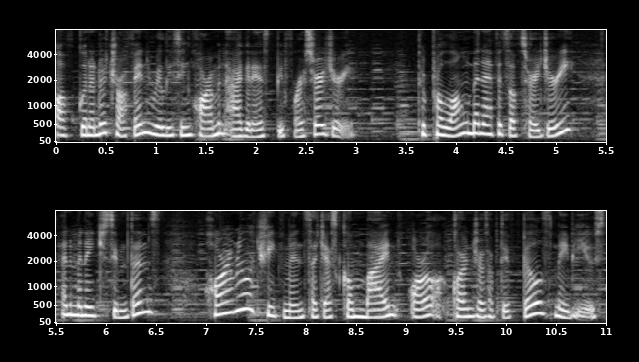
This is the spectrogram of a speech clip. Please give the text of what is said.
of gonadotropin releasing hormone agonist before surgery. To prolong benefits of surgery and manage symptoms, hormonal treatments such as combined oral contraceptive pills may be used.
